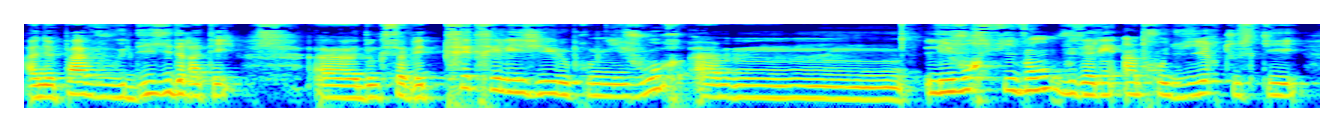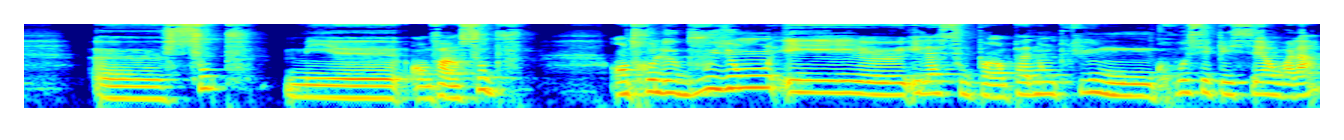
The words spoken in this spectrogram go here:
à ne pas vous déshydrater. Euh, donc ça va être très très léger le premier jour. Euh, les jours suivants, vous allez introduire tout ce qui est euh, soupe, mais enfin soupe entre le bouillon et, la soupe, hein, pas non plus une grosse épaisseur, voilà.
